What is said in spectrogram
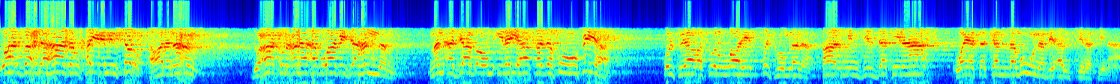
وهل بعد هذا الخير من شر؟ قال نعم. دعاة على أبواب جهنم. من أجابهم إليها قذفوه فيها. قلت يا رسول الله صفهم لنا. قال من جلدتنا ويتكلمون بألسنتنا.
